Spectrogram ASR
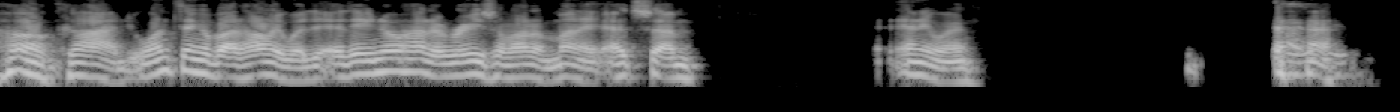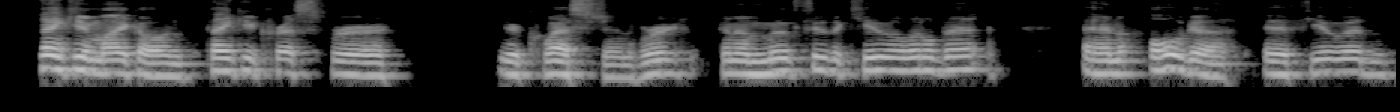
Oh God! One thing about Hollywood, they know how to raise a lot of money. It's um. Anyway. Thank you, Michael, and thank you, Chris, for your question. We're gonna move through the queue a little bit. And Olga, if you would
